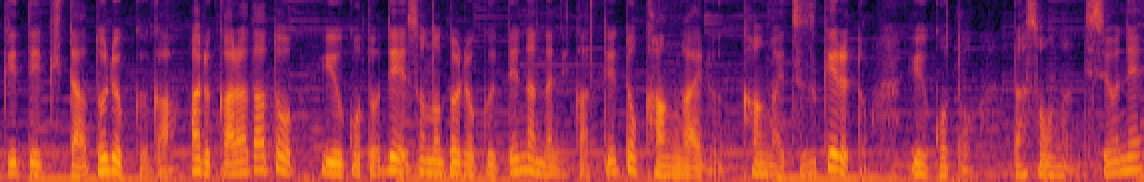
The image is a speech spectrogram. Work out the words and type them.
けてきた努力があるからだということでその努力っていうのは何かっていうと考える考え続けるということだそうなんですよね。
